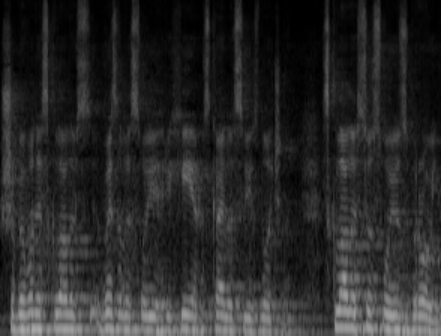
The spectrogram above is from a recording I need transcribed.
щоб вони склали, визнали свої гріхи, розкаяли в своїх злочинах, склали всю свою зброю,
